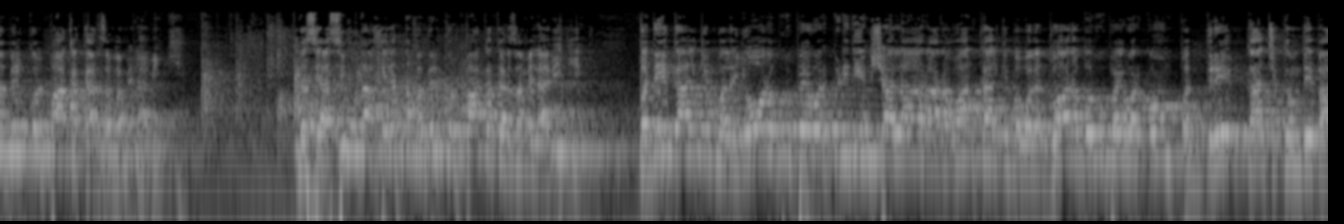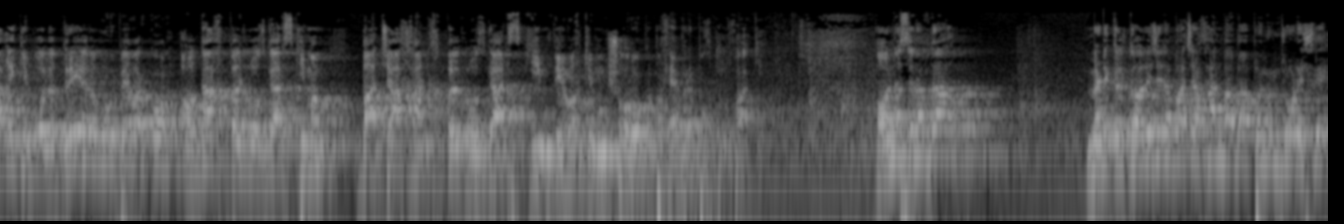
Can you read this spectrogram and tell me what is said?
نه بالکل پاکه قرضه به ملاويږي د سیاسي مداخلت نه به بالکل پاکه قرضه ملاويږي په دې کال کې ول یو ارب روپے ورکړي دي ان شاء الله را روان کال کې به ول 2 ارب روپے ورکوم په درې کال چې کوم دی پاغه کې بول 3 ارب روپے ورکوم او دا خپل روزګار سکیم هم باچا خان خپل روزګار سکیم دی وخت کې موږ شروع کړ په خیبر پښتونخوا کې او نه صرف دا میډیکل کالج د باچا خان بابا په نوم جوړ شوی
